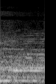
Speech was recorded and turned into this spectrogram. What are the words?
Amen.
